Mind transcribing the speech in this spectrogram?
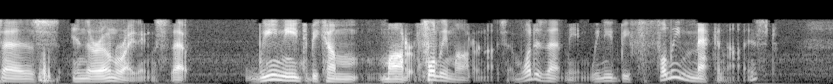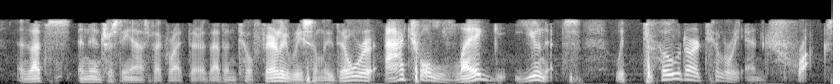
says in their own writings that we need to become moder- fully modernized. And what does that mean? We need to be fully mechanized. And that's an interesting aspect right there, that until fairly recently, there were actual leg units with towed artillery and trucks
